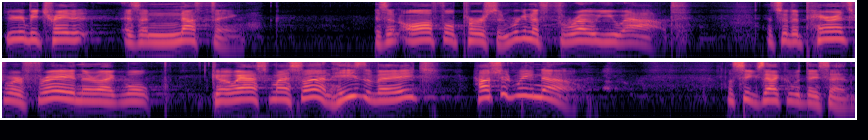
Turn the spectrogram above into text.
You're going to be treated as a nothing, as an awful person. We're going to throw you out. And so the parents were afraid, and they're like, well, go ask my son. He's of age. How should we know? Let's see exactly what they said.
